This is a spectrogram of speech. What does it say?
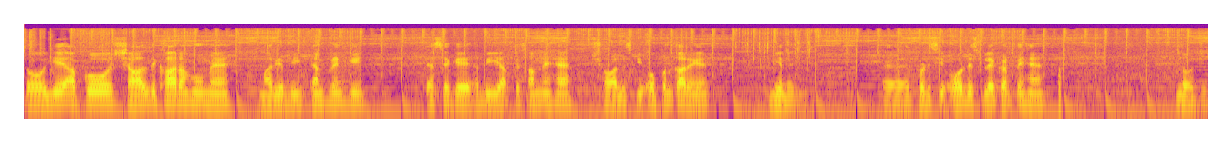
तो ये आपको शाल दिखा रहा हूँ मैं मारिया बी एम प्रिंट की। जैसे कि अभी आपके सामने है, शॉल इसकी ओपन कर रहे हैं ये ले थोड़ी सी और डिस्प्ले करते हैं। लो जी।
